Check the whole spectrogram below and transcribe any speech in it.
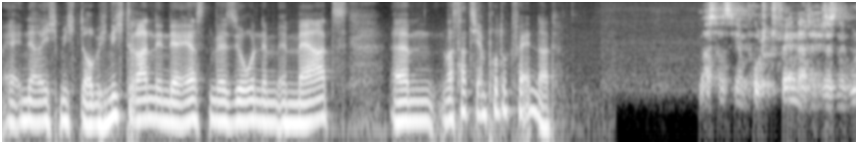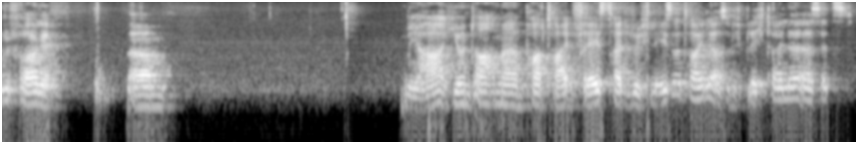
erinnere ich mich, glaube ich, nicht dran in der ersten Version im, im März. Ähm, was hat sich am Produkt verändert? Was hat sich am Produkt verändert? Das ist eine gute Frage. Ähm, ja, hier und da haben wir ein paar Teile, Frästeile durch Laserteile, also durch Blechteile ersetzt.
